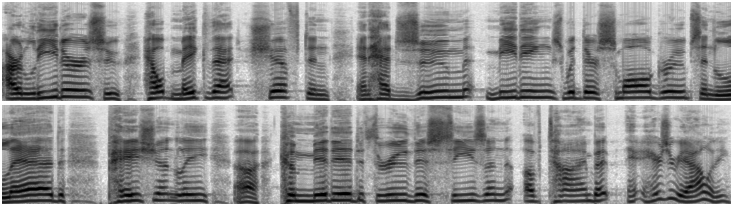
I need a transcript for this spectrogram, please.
our leaders who helped make that shift and, and had Zoom meetings with their small groups and led patiently, uh, committed through this season of time. But here's the reality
